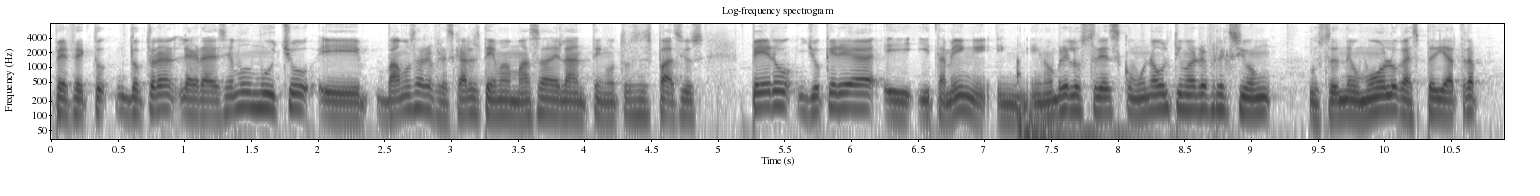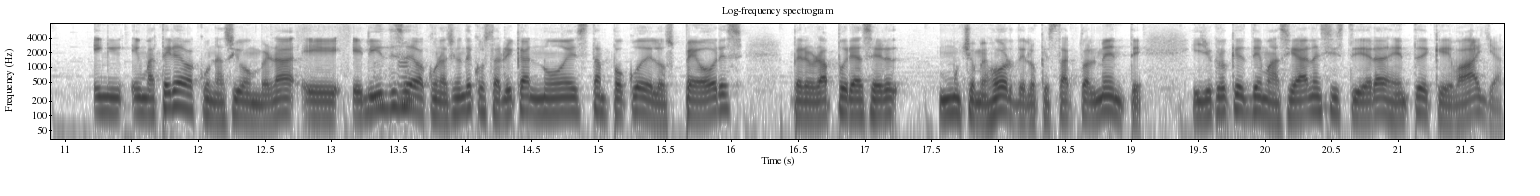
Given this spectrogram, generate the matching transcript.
Perfecto. Doctora, le agradecemos mucho. Eh, vamos a refrescar el tema más adelante en otros espacios, pero yo quería, y también en, nombre de los tres, como una última reflexión, usted es neumóloga, es pediatra, en, materia de vacunación, ¿verdad? Eh, el índice de vacunación de Costa Rica no es tampoco de los peores, pero ahora podría ser mucho mejor de lo que está actualmente. Y yo creo que es demasiada la insistidera de gente de que vaya.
